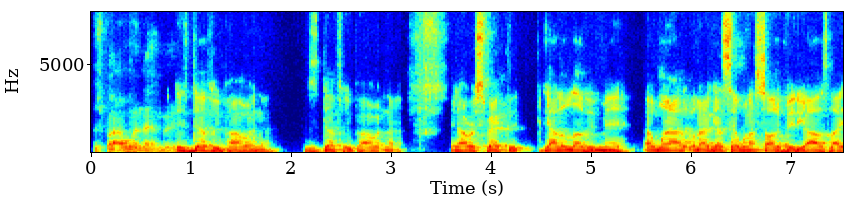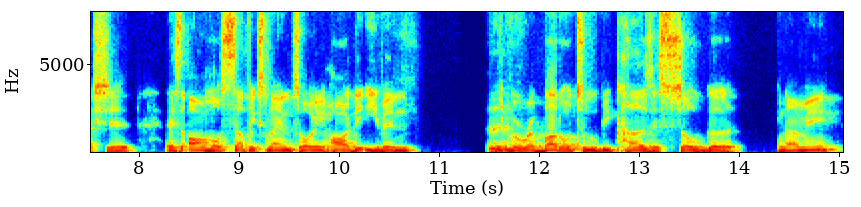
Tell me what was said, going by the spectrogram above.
There's power in that, man. It's definitely power in that. It's definitely power in that, and I respect it. Gotta love it, man. Uh, When I when like I said when I saw the video, I was like, shit. It's almost self explanatory and hard to even give a rebuttal to because it's so good. You know what I mean?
